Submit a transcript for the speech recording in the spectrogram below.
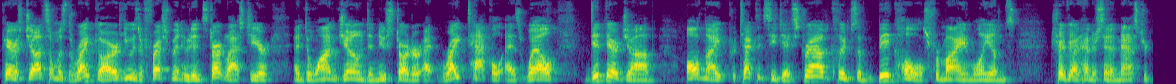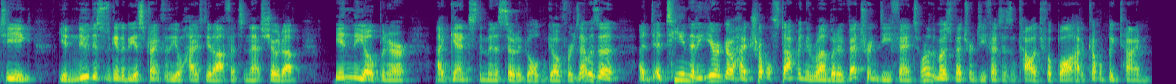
Paris Johnson was the right guard. He was a freshman who didn't start last year. And Dawand Jones, a new starter at right tackle as well, did their job all night, protected CJ Stroud, cleared some big holes for Miyan Williams, TreVeyon Henderson, and Master Teague. You knew this was going to be a strength of the Ohio State offense, and that showed up in the opener against the Minnesota Golden Gophers. That was a a, a, team that a year ago had trouble stopping the run, but a veteran defense, one of the most veteran defenses in college football, had a couple big time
